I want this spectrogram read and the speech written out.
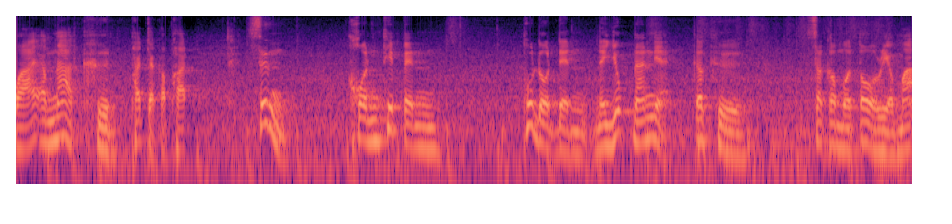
วายอำนาจคืนพระจักรพรรดิซึ่งคนที่เป็นผู้โดดเด่นในยุคนั้นเนี่ย ก็คือสากาโมโตเรียมะ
